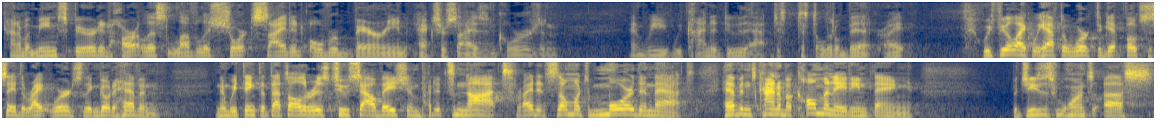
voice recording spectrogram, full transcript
kind of a mean spirited, heartless, loveless, short sighted, overbearing exercise in coercion. And we, we kind of do that just, just a little bit, right? We feel like we have to work to get folks to say the right words so they can go to heaven. And then we think that that's all there is to salvation, but it's not, right? It's so much more than that. Heaven's kind of a culminating thing. But Jesus wants us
